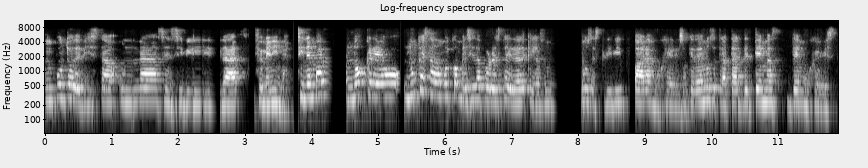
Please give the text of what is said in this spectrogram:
un punto de vista, una sensibilidad femenina. Sin embargo, no creo, nunca he estado muy convencida por esta idea de que las de escribir para mujeres o que debemos de tratar de temas de mujeres.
